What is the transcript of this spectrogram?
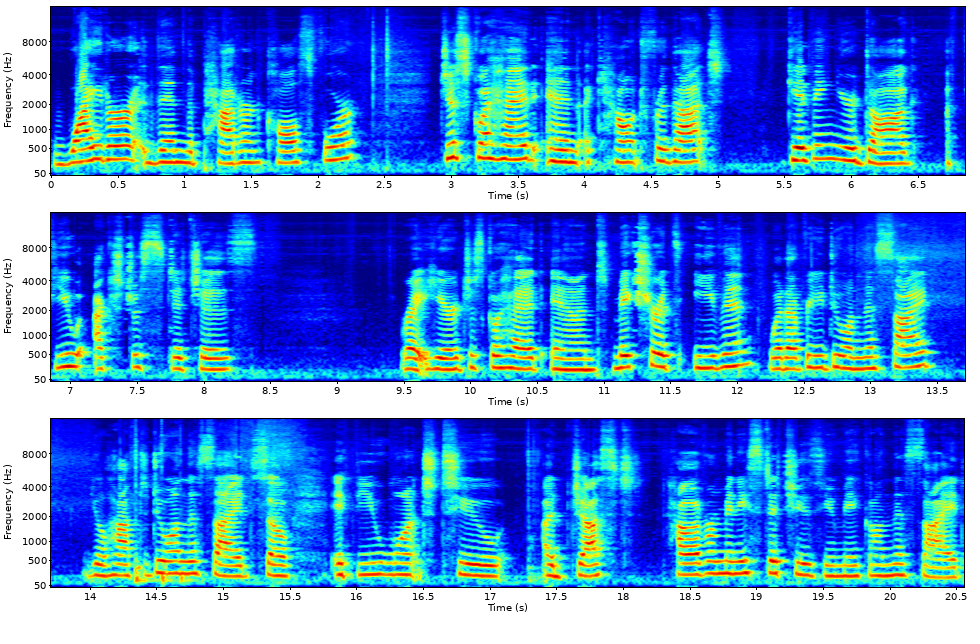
wider than the pattern calls for, just go ahead and account for that, giving your dog a few extra stitches right here. Just go ahead and make sure it's even. Whatever you do on this side, you'll have to do on this side. So if you want to adjust however many stitches you make on this side,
